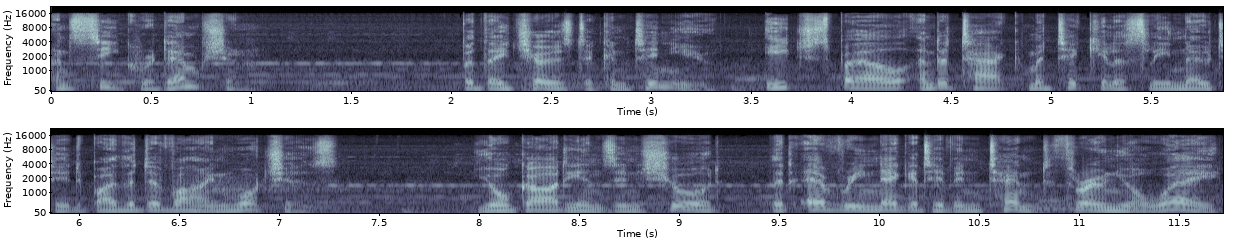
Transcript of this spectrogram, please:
and seek redemption. But they chose to continue, each spell and attack meticulously noted by the Divine Watchers. Your guardians ensured that every negative intent thrown your way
